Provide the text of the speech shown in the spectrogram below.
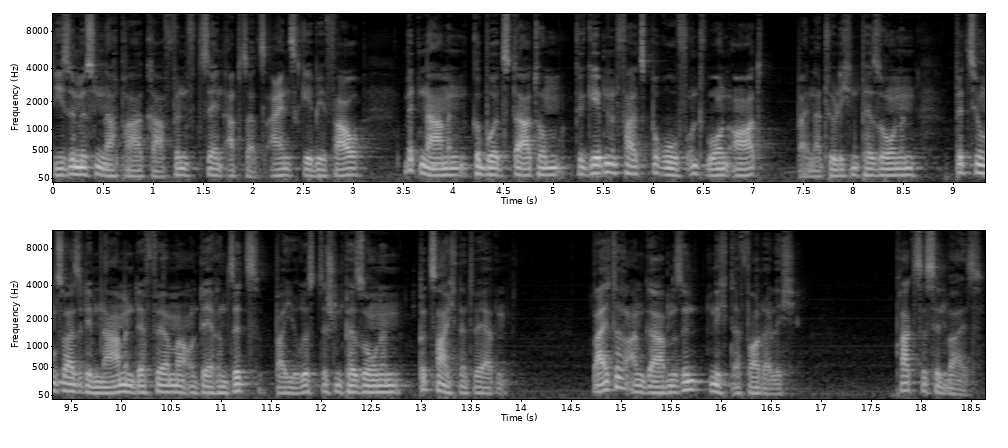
Diese müssen nach § 15 Absatz 1 GBV mit Namen, Geburtsdatum, gegebenenfalls Beruf und Wohnort bei natürlichen Personen bzw. dem Namen der Firma und deren Sitz bei juristischen Personen bezeichnet werden. Weitere Angaben sind nicht erforderlich. Praxishinweis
